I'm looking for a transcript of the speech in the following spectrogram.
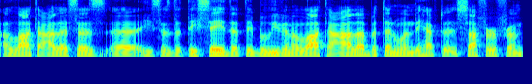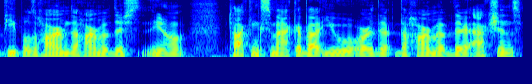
Allah Ta'ala says, uh, He says that they say that they believe in Allah Ta'ala, but then when they have to suffer from people's harm, the harm of their, you know, talking smack about you or the, the harm of their actions,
